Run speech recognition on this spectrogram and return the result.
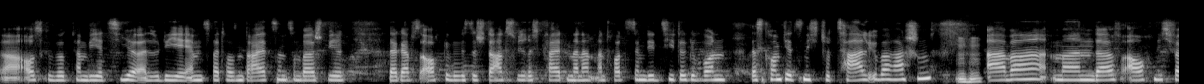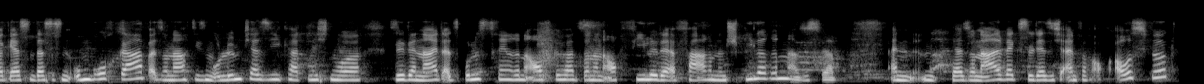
äh, ausgewirkt haben wie jetzt hier. Also die EM 2013 zum Beispiel, da gab es auch gewisse Startschwierigkeiten, dann hat man trotzdem den Titel gewonnen. Das kommt jetzt nicht total überraschend, mhm. aber man darf auch nicht vergessen, dass es einen Umbruch gab. Also nach diesem Olympiasieg hat nicht nur Silvia Neid als Bundestrainerin aufgehört, sondern auch viele der erfahrenen Spielerinnen. Also es gab einen Personalwechsel, der sich einfach auch auswirkt.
